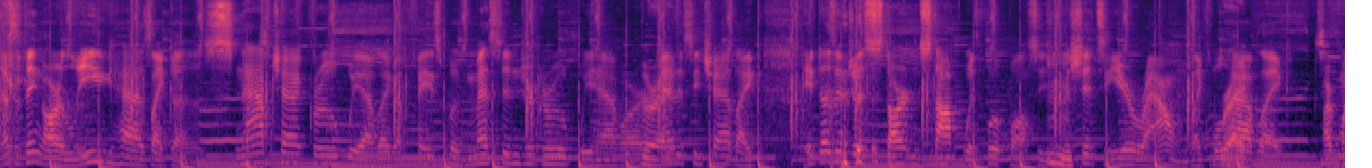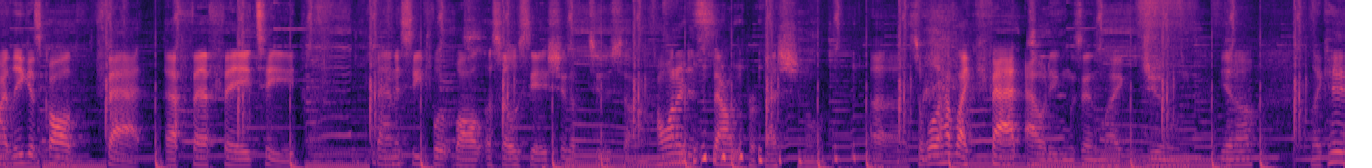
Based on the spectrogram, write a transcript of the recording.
That's the thing. Our league has like a Snapchat group. We have like a Facebook Messenger group. We have our Right. fantasy chat. Like, it doesn't just start and stop with football season. The Mhm. shit's year round. Like, we'll Right. have like our my league is called FAT F F A T. Fantasy Football Association of Tucson. I wanted it to sound professional. Uh, so we'll have like fat outings in like June, you know? Like, hey,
